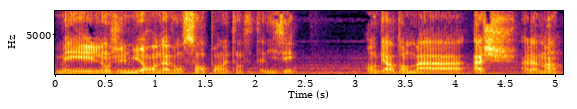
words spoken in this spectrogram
mais longer le mur en avançant pas en étant tétanisé, en gardant ma hache à la main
